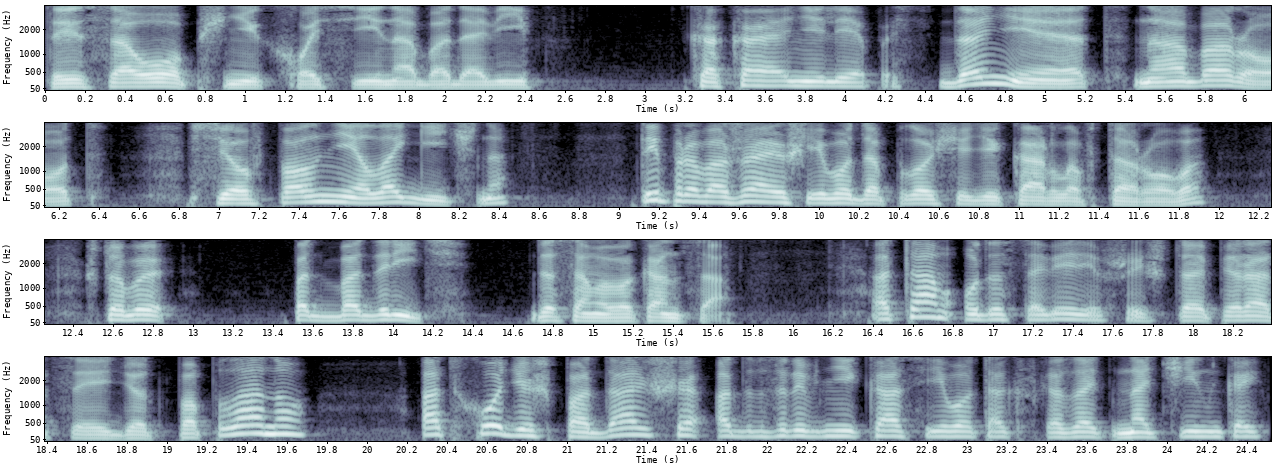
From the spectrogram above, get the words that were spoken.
Ты сообщник Хосина Бадави». «Какая нелепость!» «Да нет, наоборот. Все вполне логично. Ты провожаешь его до площади Карла II, чтобы подбодрить до самого конца. А там, удостоверившись, что операция идет по плану, отходишь подальше от взрывника с его, так сказать, начинкой.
